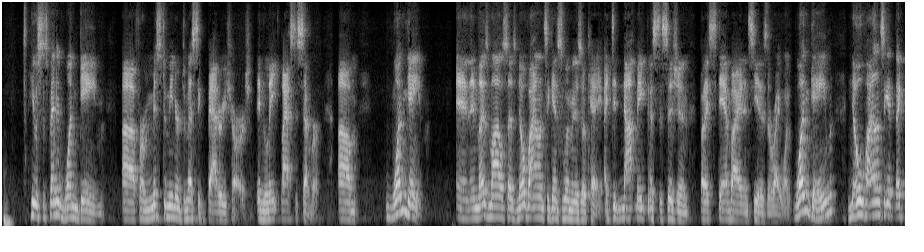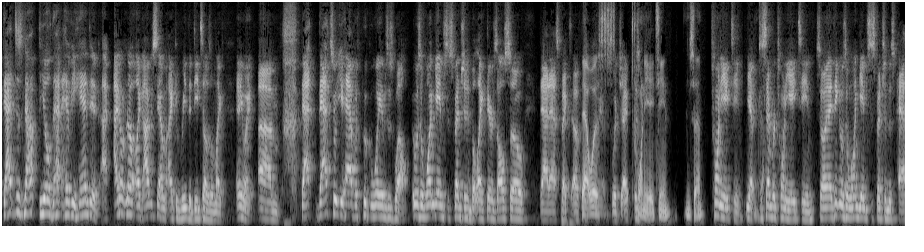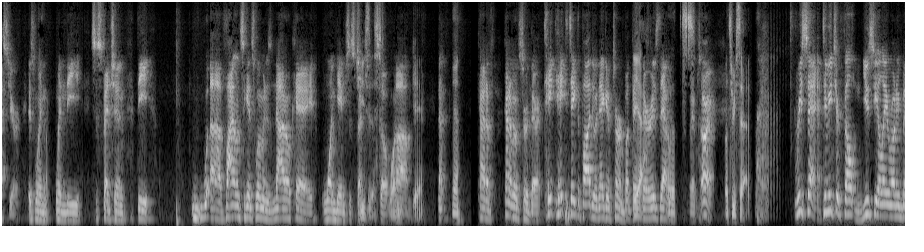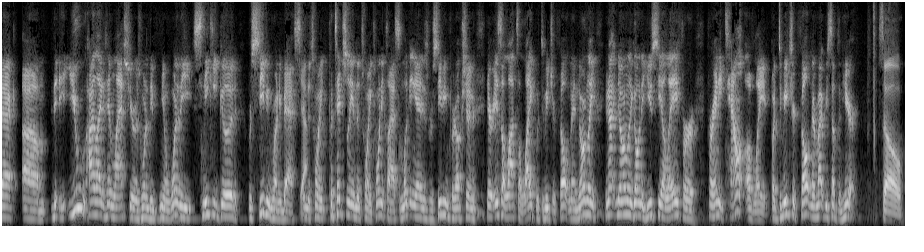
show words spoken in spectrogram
he was suspended one game uh, for a misdemeanor domestic battery charge in late last December. Um, one game. And, and Les Miles says no violence against women is okay. I did not make this decision, but I stand by it and see it as the right one. One game no violence against like that does not feel that heavy handed. I, I don't know. Like obviously I'm, I could read the details. I'm like anyway, um, that that's what you have with Pooka Williams as well. It was a one game suspension, but like there's also that aspect of that was which I, 2018. You said 2018. Yeah, December 2018. So I think it was a one game suspension this past year is when when the suspension the uh, violence against women is not okay. One game suspension. Jesus. so one um, game. Yeah. kind of kind of absurd there. Hate, hate to take the pod to a negative turn, but there, Yeah. there is that. Let's- All right, Let's reset. Reset. Demetric Felton, UCLA running back. Um, you highlighted him last year as one of the you know one of the sneaky good receiving running backs Yeah. in the twenty potentially in the 2020 class. And looking at his receiving production, there is a lot to like with Demetric Felton. And normally you're not normally going to UCLA for for any talent of late, but Demetric Felton, there might be something here. So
